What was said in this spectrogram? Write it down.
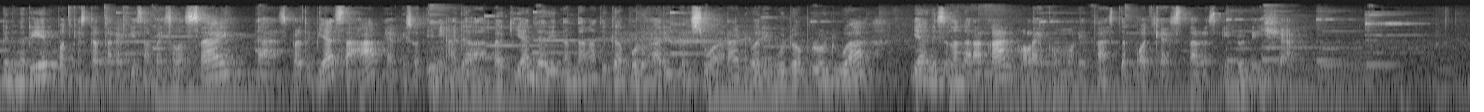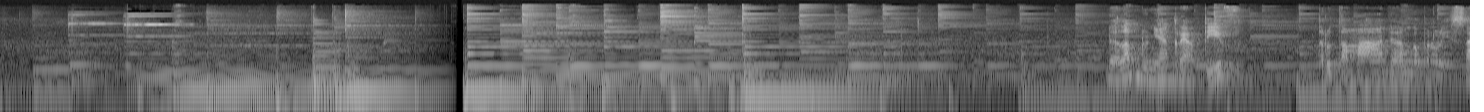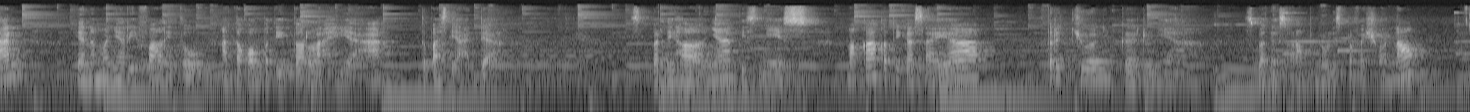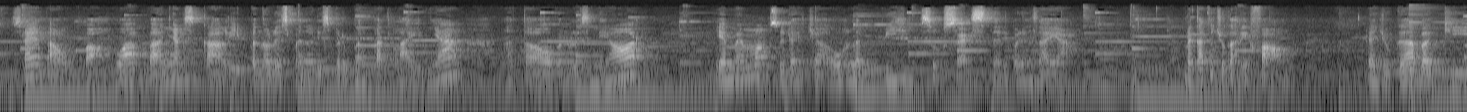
Dengerin podcast Kata Revi sampai selesai. Dan seperti biasa, episode ini adalah bagian dari tantangan 30 hari bersuara 2022 yang diselenggarakan oleh komunitas The Podcasters Indonesia. Dalam dunia kreatif, terutama dalam kepenulisan, yang namanya rival itu atau kompetitor lah ya itu pasti ada. Seperti halnya bisnis maka ketika saya terjun ke dunia sebagai seorang penulis profesional saya tahu bahwa banyak sekali penulis-penulis berbakat lainnya atau penulis senior yang memang sudah jauh lebih sukses daripada saya. Mereka itu juga rival. Dan juga bagi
